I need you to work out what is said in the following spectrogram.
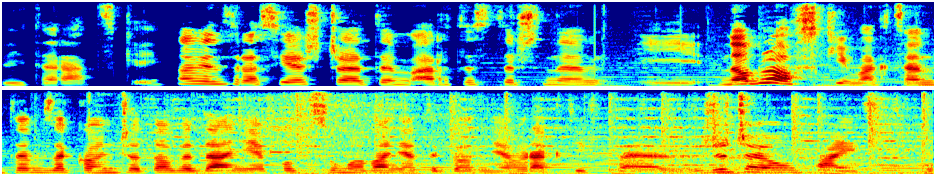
literackiej. No więc raz jeszcze tym artystycznym i noblowskim akcentem zakończę to wydanie podsumowania tygodnia Euractiv.pl. Życzę Państwu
